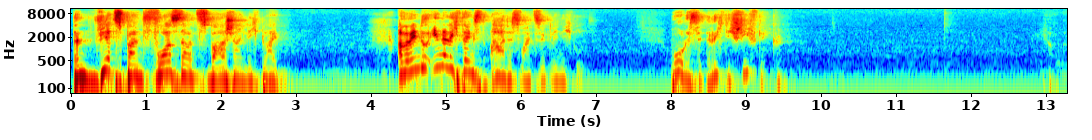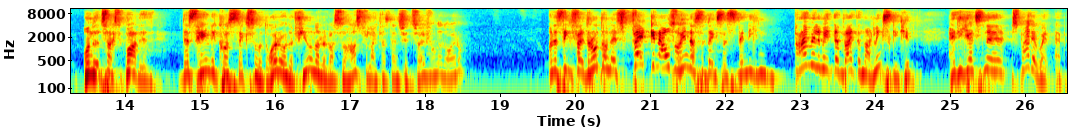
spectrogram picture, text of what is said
dann wird es beim Vorsatz wahrscheinlich bleiben. Aber wenn du innerlich denkst, ah, das war jetzt wirklich nicht gut, oh, das hätte richtig schief gehen können. Und du sagst, boah, das Handy kostet 600 Euro oder 400 oder was du hast, vielleicht hast du eins für 1200 Euro. Und das Ding fällt runter und es fällt genauso hin, dass du denkst, dass wenn ich drei Millimeter weiter nach links gekippt, hätte ich jetzt eine Spiderweb-App.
